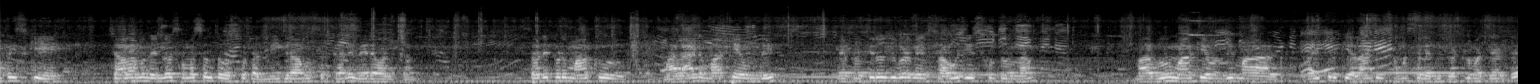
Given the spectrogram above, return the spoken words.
ఆఫీస్కి చాలామంది ఎన్నో సమస్యలతో వస్తుంటారు. మీ గ్రామస్తులు కానీ వేరే వాళ్ళకి కానీ. సరే ఇప్పుడు మాకు మా ల్యాండ్ మాకే ఉంది. మేము ప్రతిరోజు కూడా మేము సాగు చేసుకుంటున్నాం మా భూమి మాకే ఉంది. మా రైతులకి ఎలాంటి సమస్య లేదు. గట్ల మధ్య అంటే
